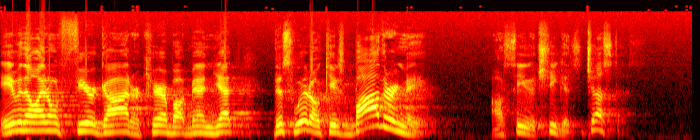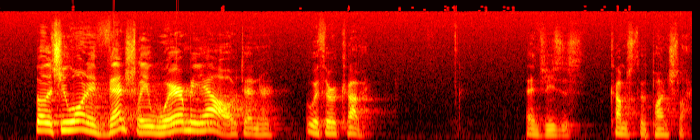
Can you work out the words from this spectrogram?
even though I don't fear God or care about men, yet this widow keeps bothering me. I'll see that she gets justice. so that she won't eventually wear me out and her, with her coming. And Jesus comes to the punchline.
